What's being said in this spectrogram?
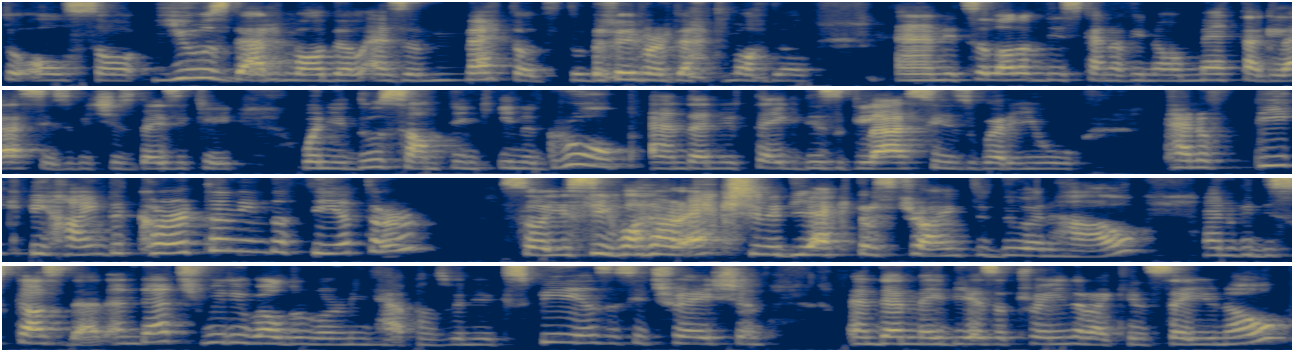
to also use that model as a method to deliver that model. And it's a lot of these kind of you know meta glasses which is basically when you do something in a group and then you take these glasses where you kind of peek behind the curtain in the theater so you see what are actually the actors trying to do and how and we discuss that. And that's really where the learning happens. When you experience a situation and then maybe as a trainer i can say you know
